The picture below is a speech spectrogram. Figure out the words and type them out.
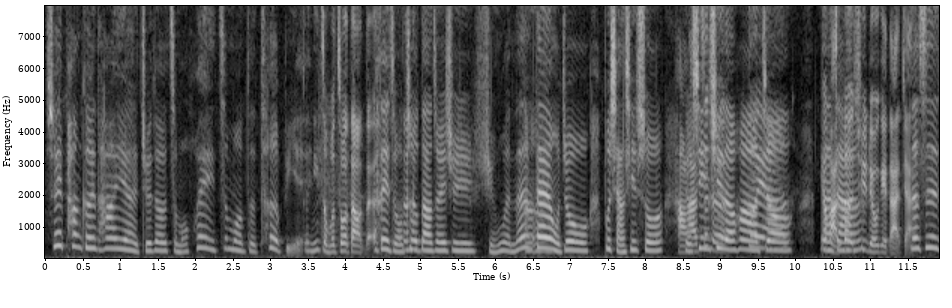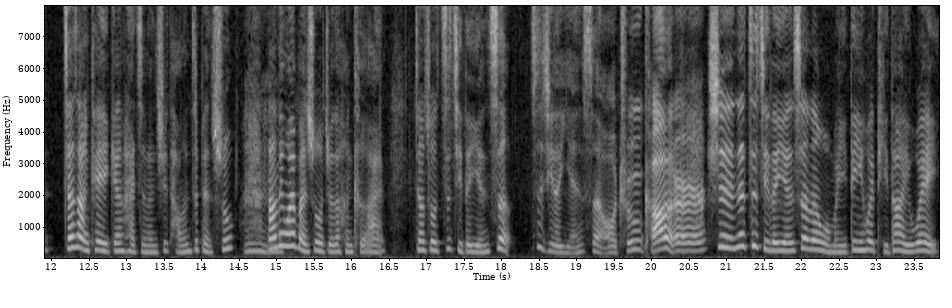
所以胖哥他也觉得怎么会这么的特别？你怎么做到的？对，怎么做到就会去询问。那当然我就不详细说。有兴趣的话就要把乐趣留给大家。但是家长可以跟孩子们去讨论这本书。嗯，然后另外一本书我觉得很可爱。叫做自己的颜色，自己的颜色哦，True Color 是那自己的颜色呢？我们一定会提到一位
